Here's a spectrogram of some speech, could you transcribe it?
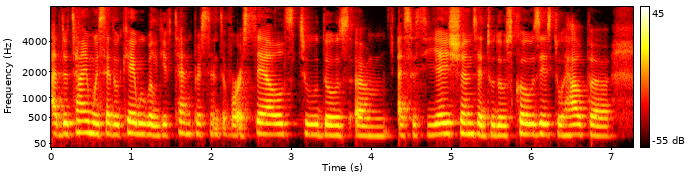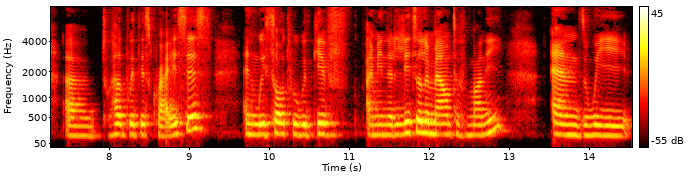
at the time, we said, okay, we will give 10% of our sales to those um, associations and to those causes to help uh, uh, to help with this crisis. And we thought we would give, I mean, a little amount of money. And we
